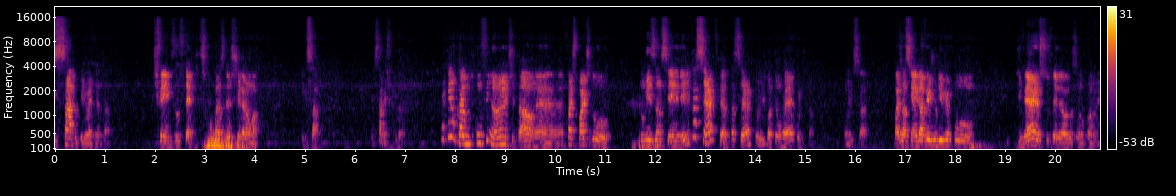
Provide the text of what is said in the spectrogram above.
sabe o que ele vai enfrentar. Diferente dos técnicos brasileiros que chegaram lá. Ele sabe. Ele sabe a dificuldade. É que ele é um cara muito confiante e tal, né? Faz parte do, do mise-en-scène dele. Tá certo, cara. Tá certo. Ele bateu um recorde e tal. Então ele sabe. Mas assim, ainda vejo o Liverpool diversos degraus no Flamengo.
